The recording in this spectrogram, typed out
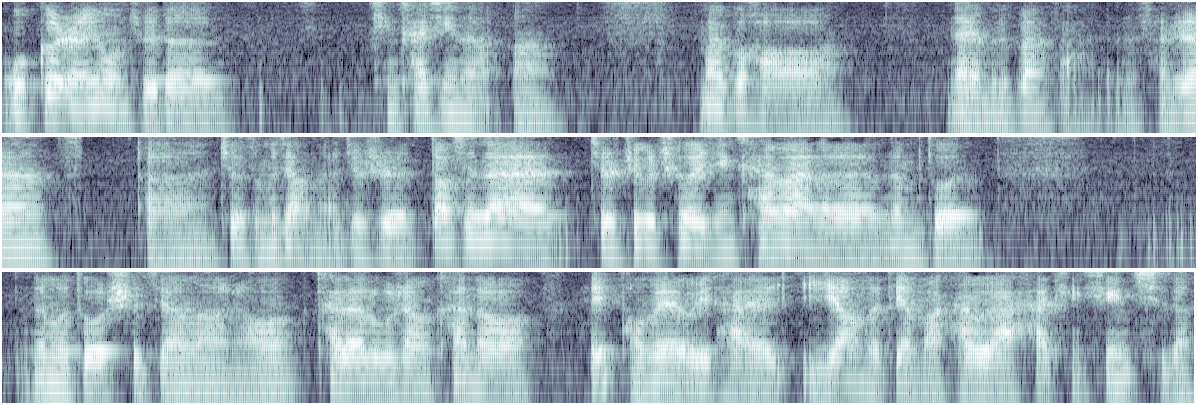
我个人用觉得挺开心的啊，卖不好那也没办法，反正呃，就怎么讲呢？就是到现在，就是这个车已经开卖了那么多那么多时间了，然后开在路上看到。哎，旁边有一台一样的电马开过来，还挺新奇的，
